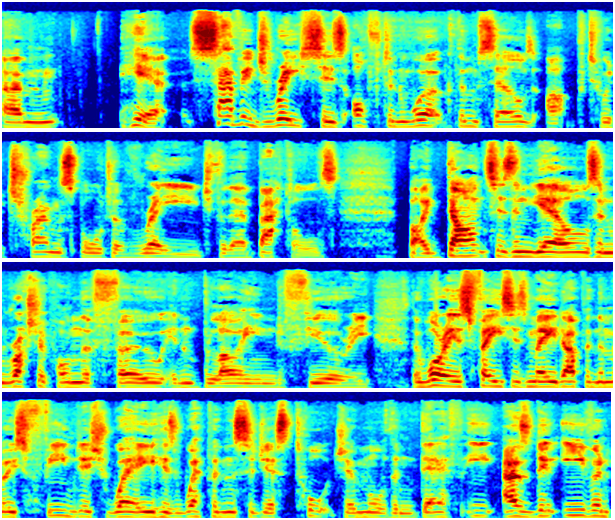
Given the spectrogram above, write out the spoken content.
Um, here, savage races often work themselves up to a transport of rage for their battles by dances and yells and rush upon the foe in blind fury. The warrior's face is made up in the most fiendish way. His weapons suggest torture more than death, as do even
